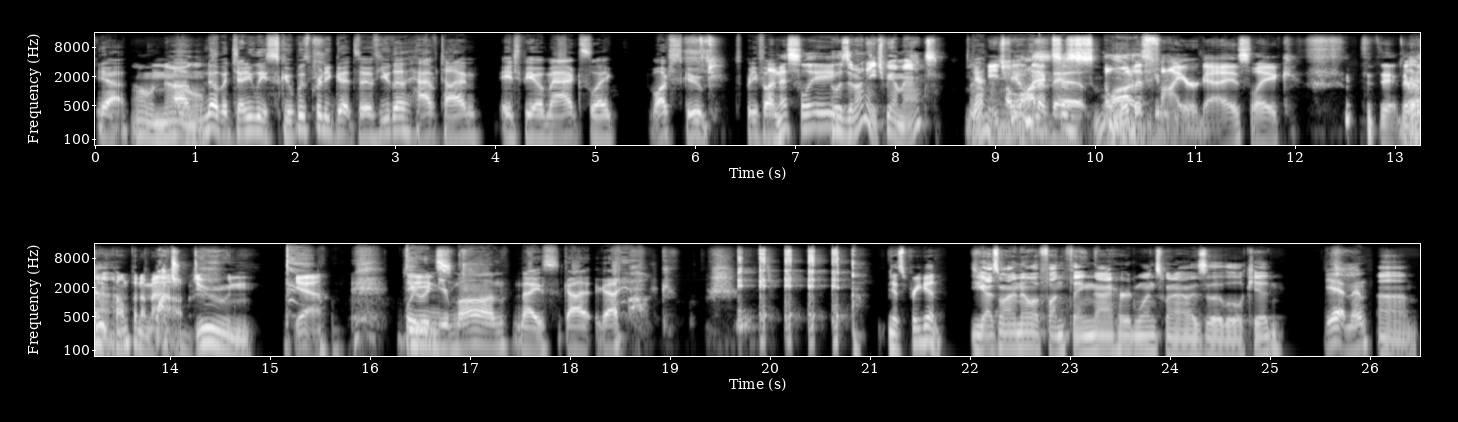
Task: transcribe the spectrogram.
yeah. Oh no. Um, no, but genuinely, Scoob was pretty good. So if you have time, HBO Max, like watch Scoob. It's pretty fun. Honestly, Oh, is it on HBO Max? Yeah. No. A HBO Max of is a a little lot bit of fire, guys. Like they're, they're really pumping them Watch out. Watch Dune. Yeah, Doing please. your mom. Nice. Got got. It's pretty good. You guys want to know a fun thing that I heard once when I was a little kid? Yeah, man. Um,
